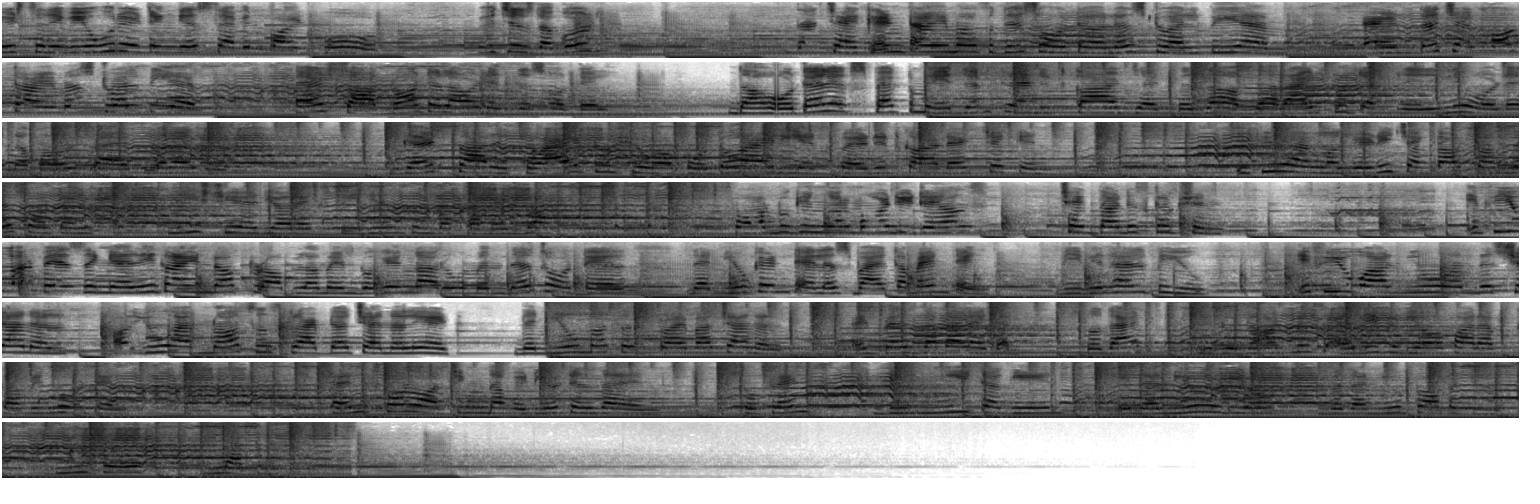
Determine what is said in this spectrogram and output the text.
Its review rating is 7.4, which is the good. The check-in time of this hotel is 12 pm and the check-out time is 12 pm. Pets are not allowed in this hotel. The hotel expects major credit cards and reserves the right to temporarily card at check-in. If you have already checked out from this hotel, please share your experience in the comment box. For booking or more details, check the description. If you are facing any kind of problem in booking a room in this hotel, then you can tell us by commenting. If you are new on this channel or you have not subscribed our channel yet, then you must subscribe our channel and press the bell icon so that you do not miss any video of our upcoming hotel. Thanks for watching the video till the end. So friends,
